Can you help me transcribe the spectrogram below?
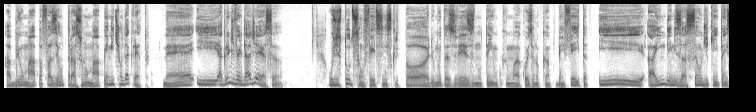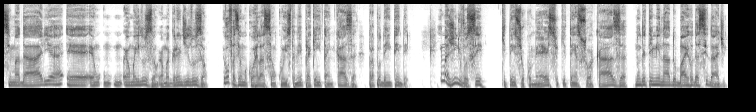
abrir um mapa, fazer um traço no mapa e emitir um decreto. Né? E a grande verdade é essa. Os estudos são feitos em escritório, muitas vezes não tem um, uma coisa no campo bem feita. E a indenização de quem está em cima da área é, é, um, um, é uma ilusão, é uma grande ilusão. Eu vou fazer uma correlação com isso também para quem está em casa para poder entender. Imagine você que tem seu comércio, que tem a sua casa num determinado bairro da cidade,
